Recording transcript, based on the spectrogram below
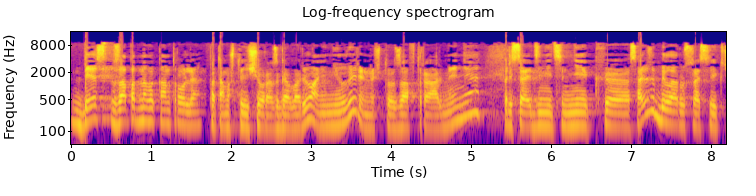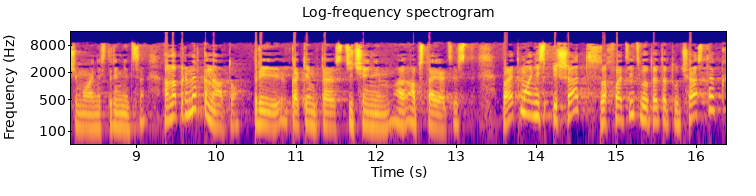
без западного контроля, потому что, еще раз говорю, они не уверены, что завтра Армения присоединится не к Союзу Беларусь-России, к чему они стремятся, а, например, к НАТО при каким-то стечением обстоятельств. Поэтому они спешат захватить вот этот участок,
